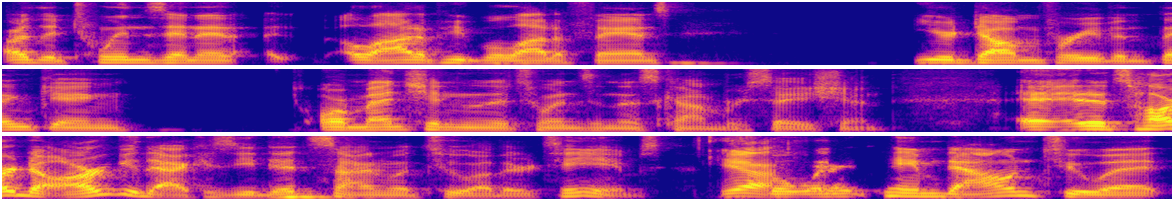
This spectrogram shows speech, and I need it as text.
Are the Twins in it? A lot of people, a lot of fans. You're dumb for even thinking or mentioning the Twins in this conversation. And it's hard to argue that because he did sign with two other teams. Yeah. But when it came down to it,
